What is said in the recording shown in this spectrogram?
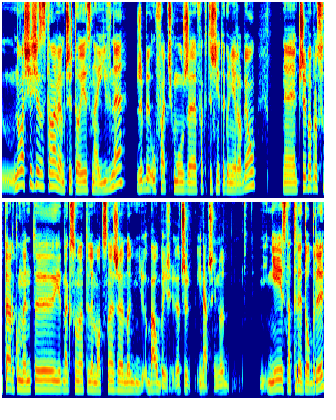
No właśnie się zastanawiam, czy to jest naiwne, żeby ufać mu, że faktycznie tego nie robią. E, czy po prostu te argumenty jednak są na tyle mocne, że no bałby znaczy inaczej, no nie jest na tyle dobry,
